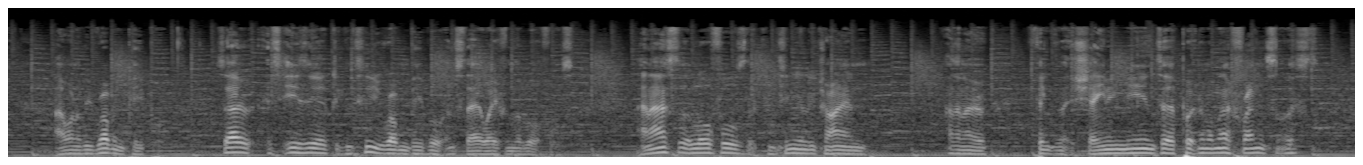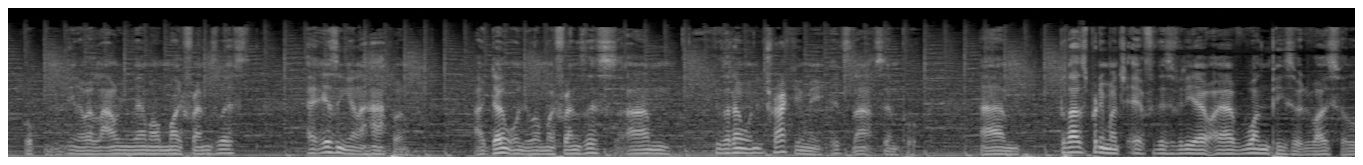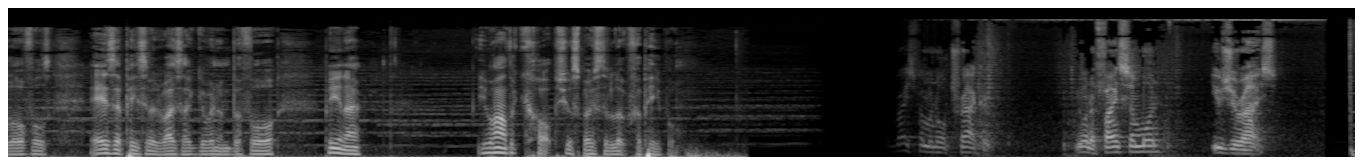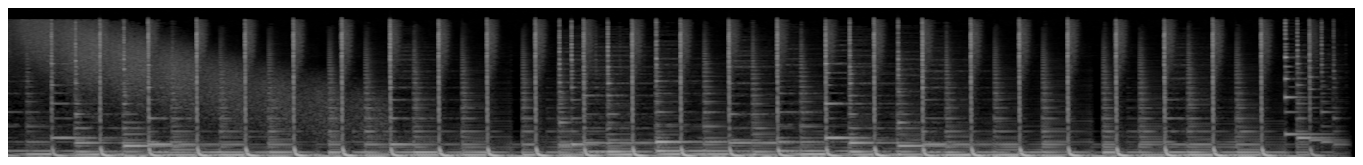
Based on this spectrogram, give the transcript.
I want to be robbing people. So it's easier to continue robbing people and stay away from the lawfuls. And as to the lawfuls that continually try and I don't know, think that shaming me into putting them on their friends list or you know allowing them on my friends list. It isn't going to happen. I don't want you on my friends list um, because I don't want you tracking me. It's that simple. Um, but that's pretty much it for this video. I have one piece of advice for the lawfuls. It is a piece of advice I've given them before, but you know, you are the cops. You're supposed to look for people. Advice from an old tracker. You want to find someone? Use your eyes.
